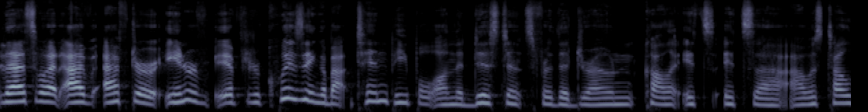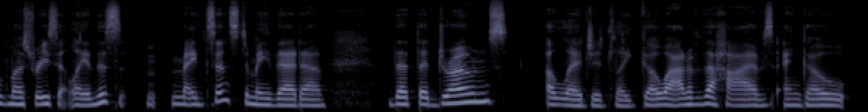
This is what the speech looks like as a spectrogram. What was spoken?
That's what I've after inter, after quizzing about ten people on the distance for the drone call. It's it's. Uh, I was told most recently, and this made sense to me that uh, that the drones allegedly go out of the hives and go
